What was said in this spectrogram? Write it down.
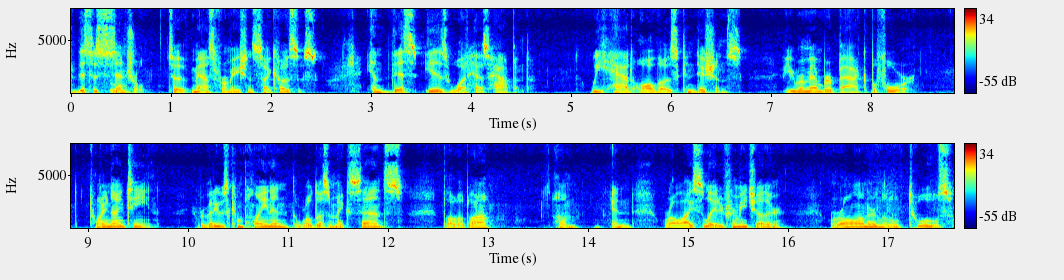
this is central to mass formation psychosis. And this is what has happened. We had all those conditions. If you remember back before 2019, everybody was complaining, the world doesn't make sense, blah, blah, blah. Um, and we're all isolated from each other. We're all on our little tools.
